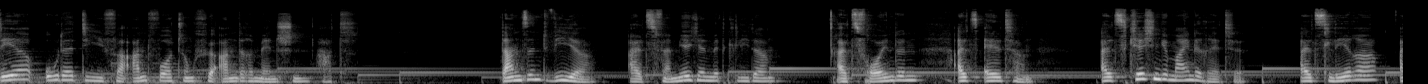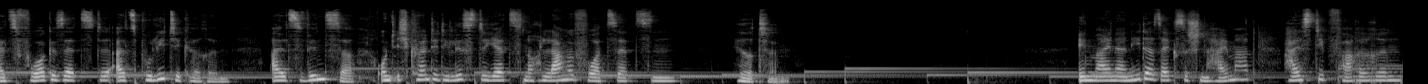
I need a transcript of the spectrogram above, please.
der oder die Verantwortung für andere Menschen hat. Dann sind wir als Familienmitglieder, als Freundin, als Eltern, als Kirchengemeinderäte, als Lehrer, als Vorgesetzte, als Politikerin, als Winzer und ich könnte die Liste jetzt noch lange fortsetzen, Hirten. In meiner niedersächsischen Heimat heißt die Pfarrerin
